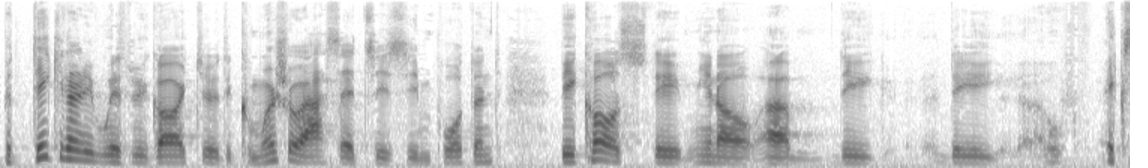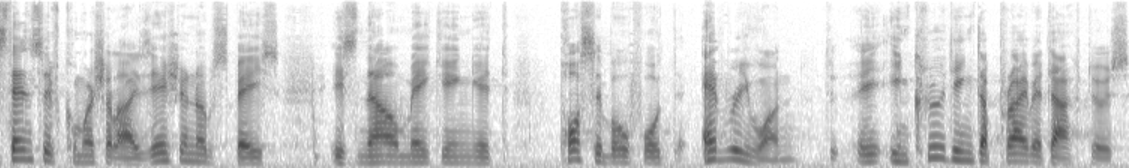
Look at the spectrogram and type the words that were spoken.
particularly with regard to the commercial assets is important because the, you know, um, the, the extensive commercialization of space is now making it possible for everyone, to, including the private actors,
